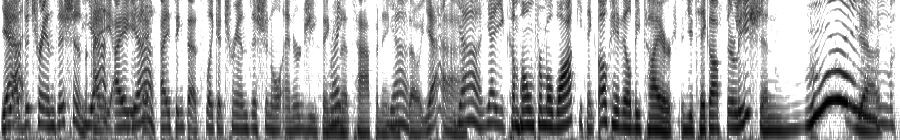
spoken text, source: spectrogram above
Yeah. Yeah. The transition. Yes, I, I, yes. I think that's like a transitional energy thing Right. that's happening. Yes. So yeah. Yeah, yeah. You come home from a walk, you think, okay, they'll be tired. You take off their leash and boom. Yes.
